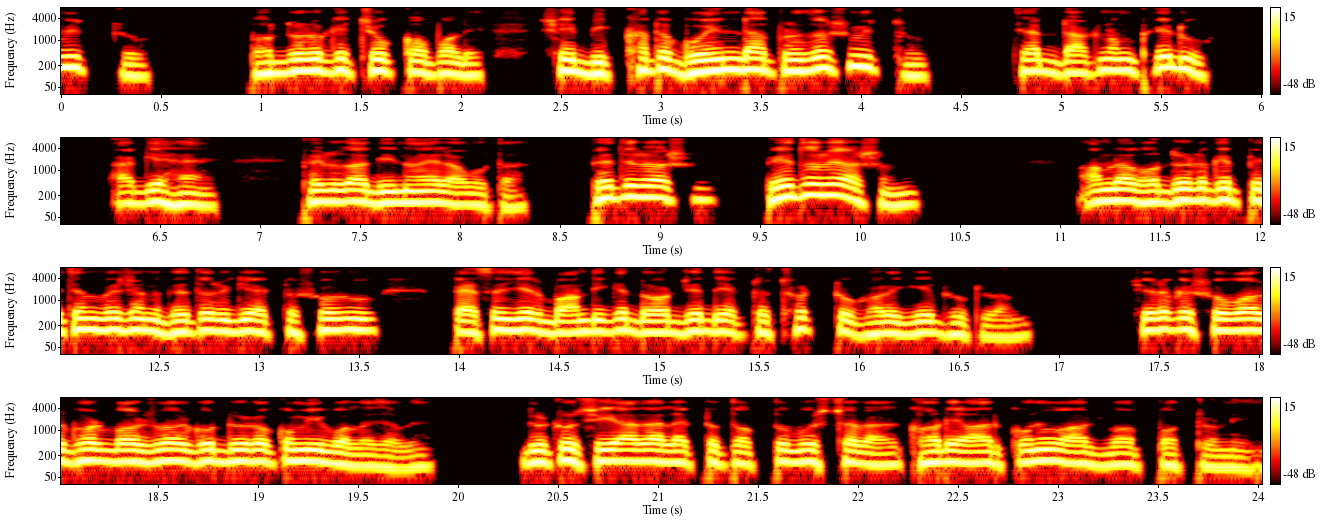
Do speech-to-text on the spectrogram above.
মিত্র? ভদ্রলোকের চোখ কপালে। সেই বিখ্যাত গোয়েন্দা প্রদোষ মিত্র? যার ডাকনাম ফেলু? আগে হ্যাঁ, ফেলুদা দিনয়ের অবতার। ভেতরে আসুন, ভেতরে আসুন। আমরা ভদ্রলোকের পেছন, পেছন ভেতরে গিয়ে একটা সরু প্যাসেজের বাঁদিকে দরজা দিয়ে একটা ছোট্ট ঘরে গিয়ে ঢুকলাম। সেটাকে শোবার ঘর, বসবার ঘর দুরকমই বলা যাবে। দুটো চেয়ার আর একটা তক্তপোষ ছাড়া ঘরে আর কোনো আসবাবপত্র নেই।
